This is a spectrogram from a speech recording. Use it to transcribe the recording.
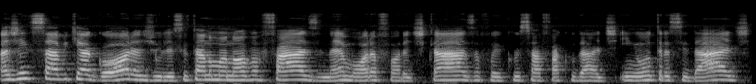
A gente sabe que agora, Júlia, você está numa nova fase, né? Mora fora de casa, foi cursar a faculdade em outra cidade.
